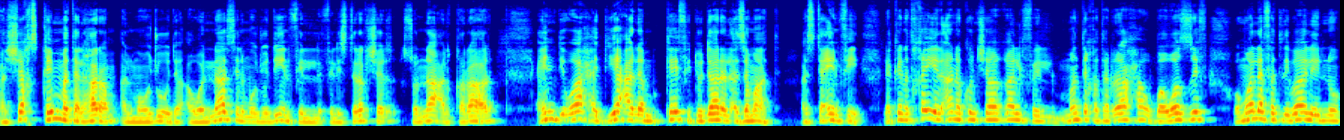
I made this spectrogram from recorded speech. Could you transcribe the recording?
الشخص قمة الهرم الموجودة أو الناس الموجودين في ال في ال structure صناع القرار عندي واحد يعلم كيف تدار الأزمات أستعين فيه. لكن تخيل أنا كنت شغال في منطقة الراحة وبوظف وما لفت لي بالي إنه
